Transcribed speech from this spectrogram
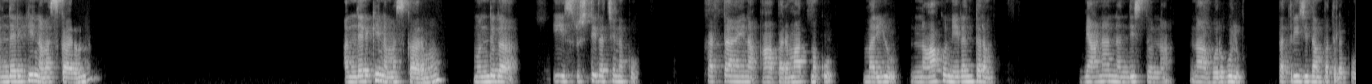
అందరికీ నమస్కారం. అందరికీ నమస్కారము. ముందుగా ఈ సృష్టి రచనకు కర్త అయిన ఆ పరమాత్మకు మరియు నాకు నిరంతరం జ్ఞానాన్ని అందిస్తున్న నా గురువులు పత్రిజీ దంపతులకు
